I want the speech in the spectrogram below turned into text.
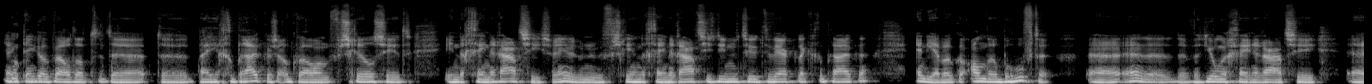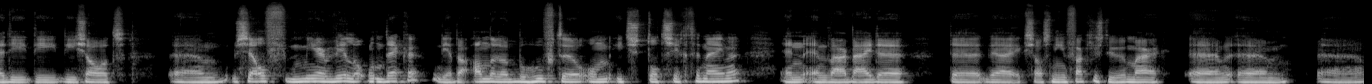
Ja, ik denk ook wel dat de, de, bij je gebruikers ook wel een verschil zit in de generaties. Hè. We hebben verschillende generaties die natuurlijk de werkplek gebruiken. En die hebben ook een andere behoeften. Uh, de, de wat jonge generatie, die, die, die zal het um, zelf meer willen ontdekken. Die hebben andere behoeften om iets tot zich te nemen. En, en waarbij de de, de, ik zal ze niet in vakjes duwen, maar uh, uh, uh,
